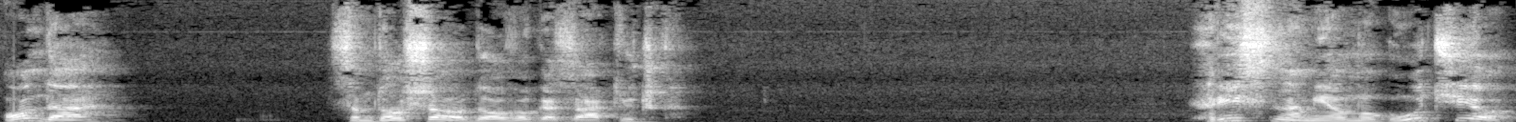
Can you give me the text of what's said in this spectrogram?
onda sam došao do ovoga zaključka. Hrist nam je omogućio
